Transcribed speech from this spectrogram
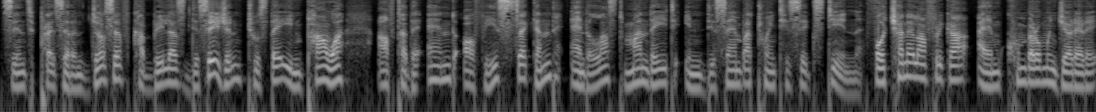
since President Joseph Kabila's decision to stay in power after the end of his second and last mandate in December 2016. For Channel Africa, I am Kumbero Munjerere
